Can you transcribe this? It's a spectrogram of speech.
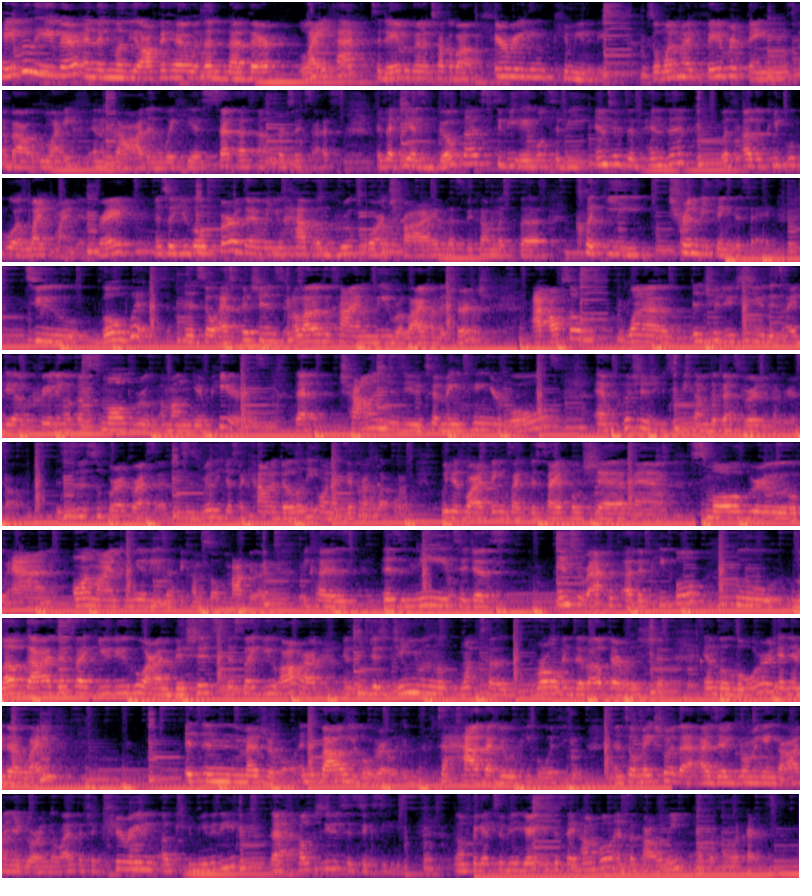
Hey believer, Enigma the author here with another life hack. Today we're going to talk about curating community. So one of my favorite things about life and God and the way he has set us up for success is that he has built us to be able to be interdependent with other people who are like-minded, right? And so you go further when you have a group or a tribe that's become like the clicky, trendy thing to say to go with. And so as Christians, a lot of the time we rely on the church I also want to introduce you this idea of creating like a small group among your peers that challenges you to maintain your goals and pushes you to become the best version of yourself. This isn't super aggressive. This is really just accountability on a different level, which is why things like discipleship and small group and online communities have become so popular because there's a need to just interact with other people who love God just like you do, who are ambitious just like you are, and who just genuinely want to grow and develop their relationship in the Lord and in their life, it's immeasurable and invaluable, really, to have that group of people with you. And so make sure that as you're growing in God and you're growing in life, that you're curating a community that helps you to succeed. Don't forget to be great and to stay humble and to follow me as a follower Christ.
